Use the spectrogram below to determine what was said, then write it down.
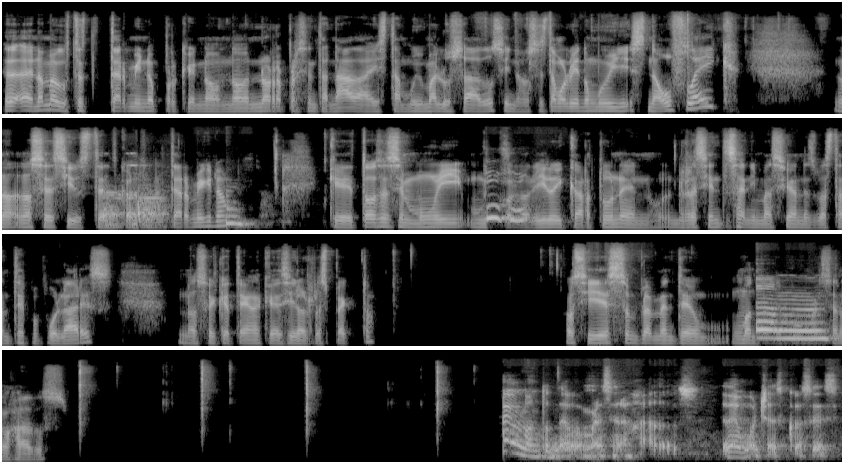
eh, no me gusta este término porque no, no, no representa nada, está muy mal usado, sino se está volviendo muy snowflake. No, no sé si usted conoce el término que todo se hace muy, muy Sí, sí. colorido y cartoon en en recientes animaciones bastante populares. No sé qué tenga que decir al respecto. O si es simplemente un montón de boomers Um, enojados. Hay un montón de boomers enojados de muchas cosas.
